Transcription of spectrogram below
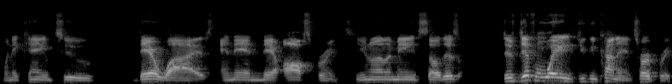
when it came to their wives and then their offsprings. You know what I mean? So there's there's different ways you can kind of interpret,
